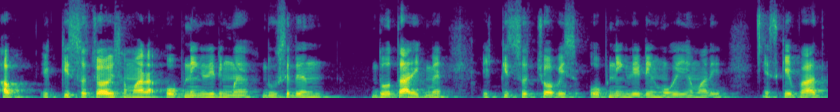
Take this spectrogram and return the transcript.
अब इक्कीस सौ चौबीस हमारा ओपनिंग रीडिंग में, दूसरे दिन, दो तारीख में इक्कीस सौ चौबीस ओपनिंग रीडिंग हो गई हमारी। इसके बाद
